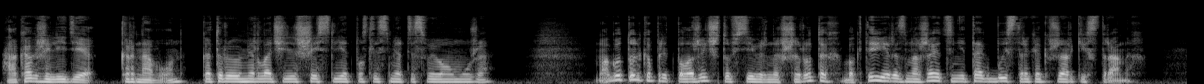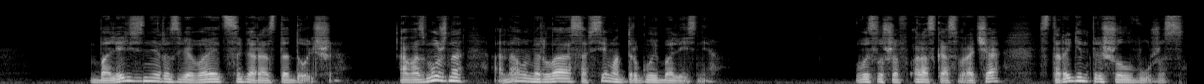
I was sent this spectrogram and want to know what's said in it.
А как же леди Карнавон, которая умерла через шесть лет после смерти своего мужа? Могу только предположить, что в северных широтах бактерии размножаются не так быстро, как в жарких странах. Болезнь развивается гораздо дольше. А, возможно, она умерла совсем от другой болезни. Выслушав рассказ врача, Старыгин пришел в ужас.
